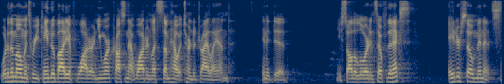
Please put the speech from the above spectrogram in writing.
What are the moments where you came to a body of water and you weren't crossing that water unless somehow it turned to dry land? And it did. You saw the Lord. And so for the next eight or so minutes,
